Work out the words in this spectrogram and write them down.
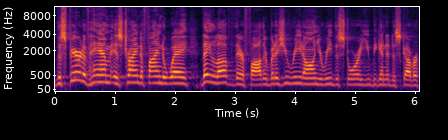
The spirit of Ham is trying to find a way. They loved their father, but as you read on, you read the story, you begin to discover.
